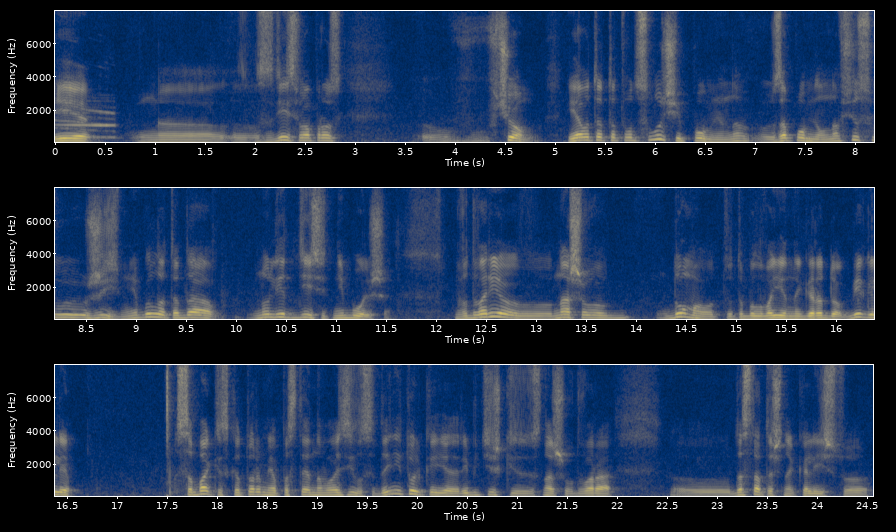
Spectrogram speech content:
И э, здесь вопрос в чем? Я вот этот вот случай помню, запомнил на всю свою жизнь. Мне было тогда ну, лет 10, не больше. Во дворе нашего дома, вот это был военный городок, бегали собаки, с которыми я постоянно возился. Да и не только я, ребятишки с нашего двора, э, достаточное количество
